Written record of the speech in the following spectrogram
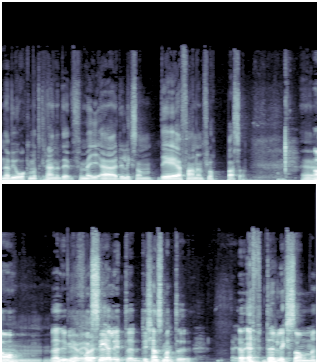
när vi åker mot Ukraina, det, för mig är det liksom, det är fan en flopp alltså. Ja, um, vi får se lite. Det känns som mm. att eh, efter liksom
